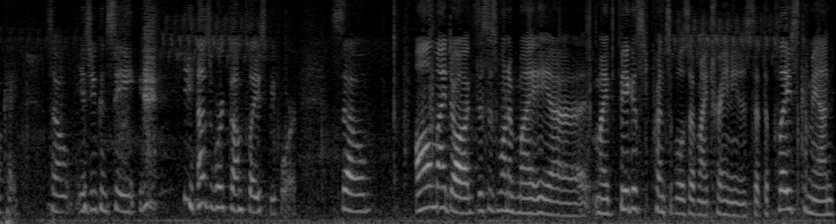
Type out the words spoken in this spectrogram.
Okay. So as you can see, he has worked on place before. So all my dogs, this is one of my, uh, my biggest principles of my training is that the place command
